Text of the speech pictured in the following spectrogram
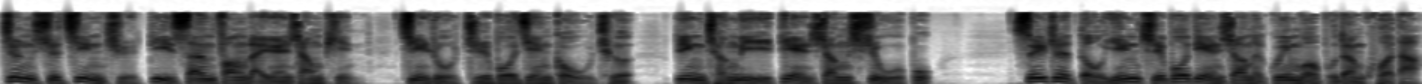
正式禁止第三方来源商品进入直播间购物车，并成立电商事务部。随着抖音直播电商的规模不断扩大，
